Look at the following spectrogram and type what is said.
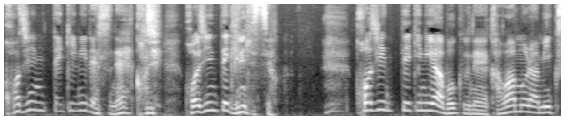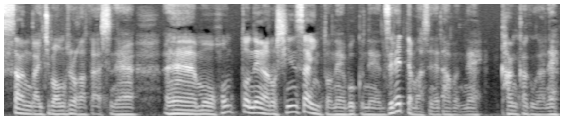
個人的にですね個人個人的にですよ 個人的には僕ね河村美久さんが一番面白かったですね。えー、もうほんとねあの審査員とね僕ねずれてますね多分ね感覚がね。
